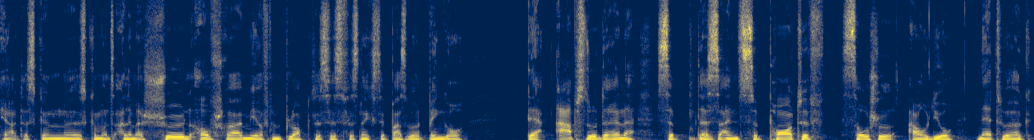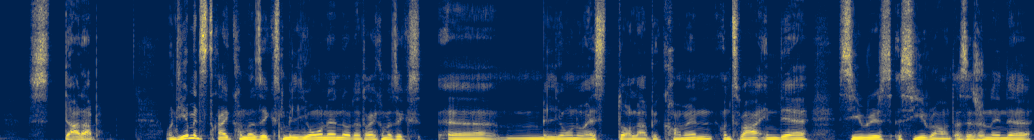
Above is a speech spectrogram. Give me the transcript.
Ja, das können, das können wir uns alle mal schön aufschreiben hier auf dem Blog. Das ist fürs nächste Buzzword Bingo der absolute Renner. Das ist ein Supportive Social Audio Network Startup. Und die haben jetzt 3,6 Millionen oder 3,6 äh, Millionen US-Dollar bekommen. Und zwar in der Series C Round, also schon in der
